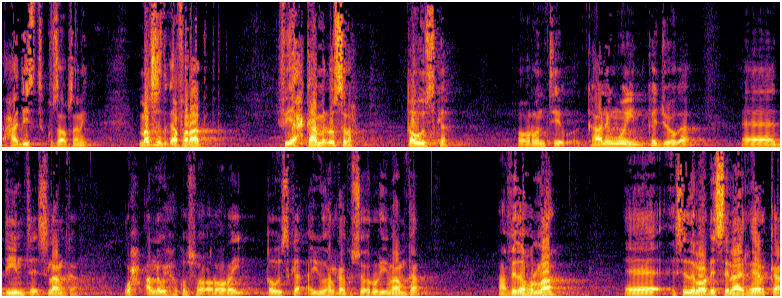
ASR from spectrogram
Axaadiista ku saabsanayd. Maqsadka afaraad fi axkaami lusra qowska oo runtii kaalin weyn ka jooga diinta islaamka. Wax alle wuxuu ku soo arooray qowska ayuu halkaa ku soo aroriyay imaamka. Xafidahullah sida loo dhisi lahay reerka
